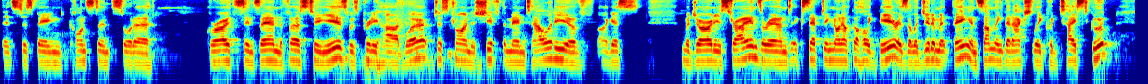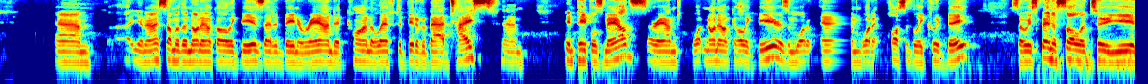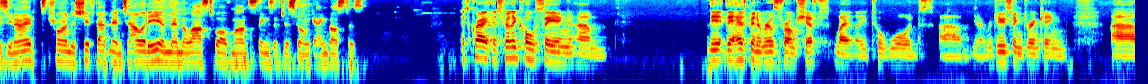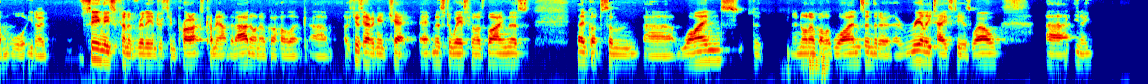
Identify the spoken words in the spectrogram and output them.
it's just been constant sort of growth since then. The first two years was pretty hard work, just trying to shift the mentality of, I guess, majority Australians around accepting non-alcoholic beer as a legitimate thing and something that actually could taste good. Um, you know, some of the non-alcoholic beers that had been around had kind of left a bit of a bad taste um, in people's mouths around what non-alcoholic beer is and what and what it possibly could be. So we spent a solid two years, you know, trying to shift that mentality, and then the last twelve months, things have just gone gangbusters. It's great. It's really cool seeing. Um, there, there has been a real strong shift lately towards, um, you know, reducing drinking, um, or you know, seeing these kind of really interesting products come out that are non-alcoholic. Um, I was just having a chat at Mr. West when I was buying this. They've got some uh, wines, that, you know, non-alcoholic wines in that are, are really tasty as well. Uh, you know,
